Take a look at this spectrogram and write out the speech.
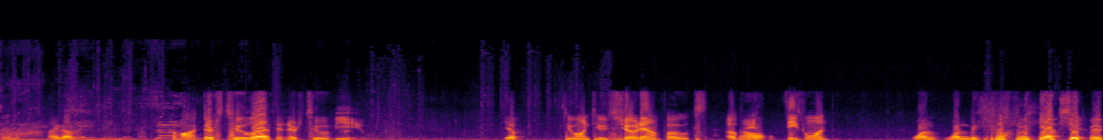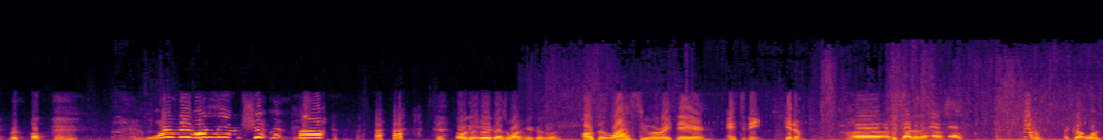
damn it. I got him. Come on. There's two left, and there's two of you. Yep. Two on two showdown, folks. Okay. No. Sees one. One, one me, one me on shipment, bro. One me, one me on shipment, bro. Okay, here comes one. Here comes one. Oh, the last two are right there. Anthony, get him. Uh, outside of the house. Got him. I got one.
